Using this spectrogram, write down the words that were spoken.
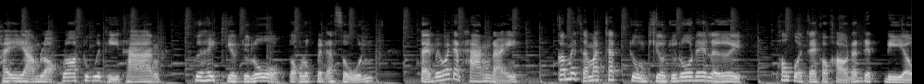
พยายามหลอกล่อทุกวิถีทาง เพื่อให้เคียวจูโร่ตกลงเป็นอสูรแต่ไม่ว่าจะทางไหน ก็ไม่สามารถชักจูงเคียวจูโร่ได้เลย เพราะหัวใจของเขานั้นเด็ดเดียว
